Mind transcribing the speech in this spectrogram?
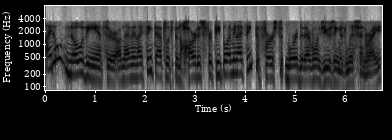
I don't know the answer on that, and I think that's what's been hardest for people. I mean, I think the first word that everyone's using is listen, right?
